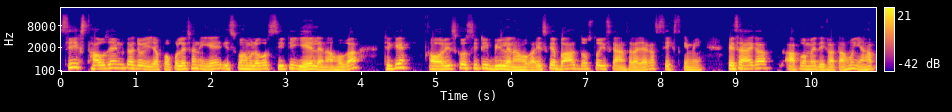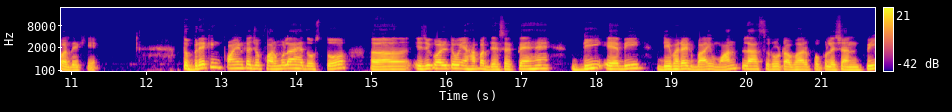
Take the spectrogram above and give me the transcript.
सिक्स थाउज़ेंड का जो ये पॉपुलेशन है, इसको हम लोग को सिटी ए लेना होगा, ठीक है? और इसको सिटी बी लेना होगा। इसके बाद दोस्तों इसका आंसर आ जाएगा सिक्स की में। कैसा आएगा? आपको मैं दिखाता हूँ, यहाँ पर देखिए। तो ब्रेकिंग पॉइंट का जो फॉर्मूला है दोस्तों इज़ इक्वल टू यहाँ पर देख सकते हैं D A B divided by one plus root over population B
